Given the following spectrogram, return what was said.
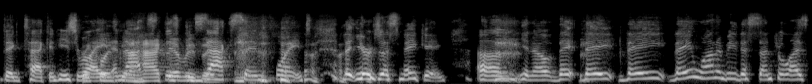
big tech, and he's right. and that's the everything. exact same point that you're just making. Um, you know, they they they they want to be the centralized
